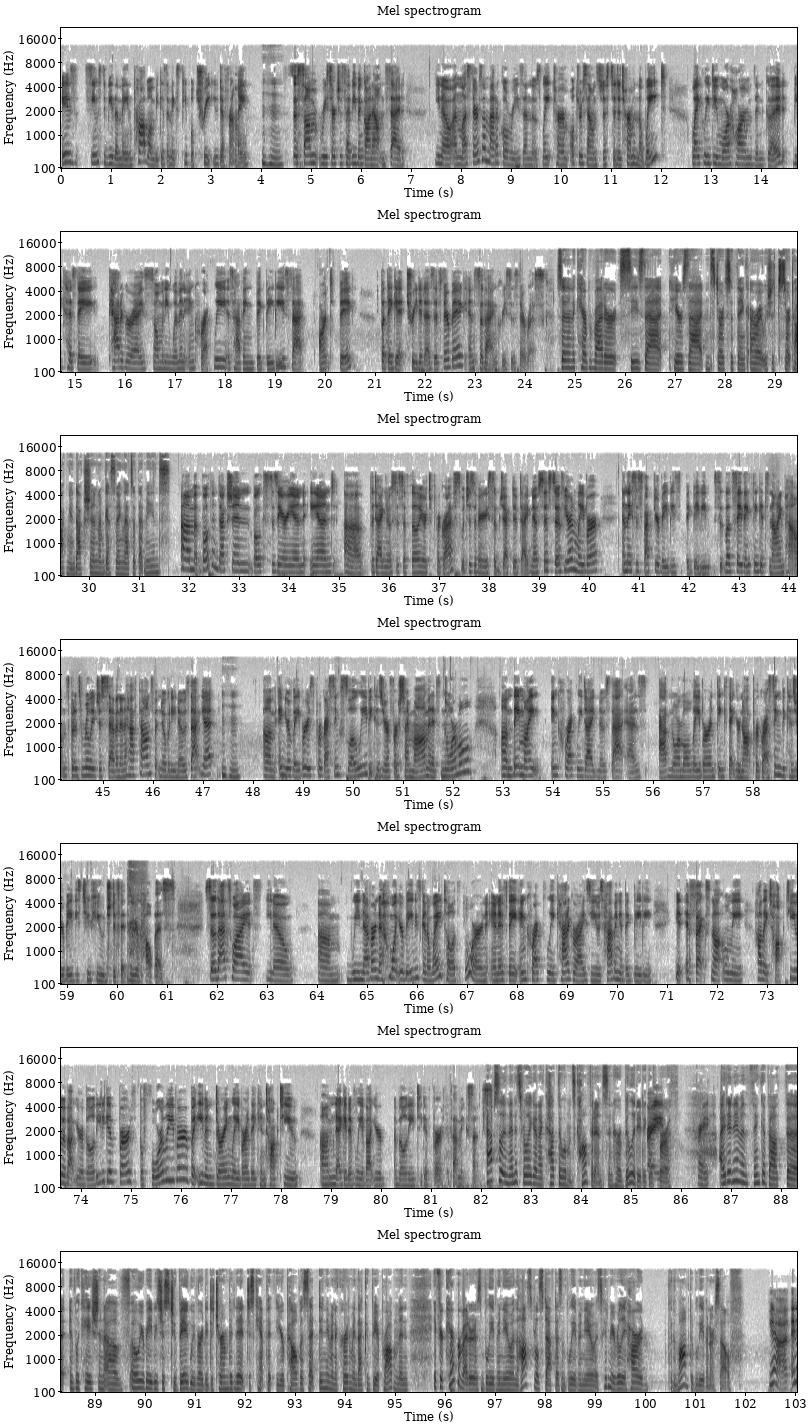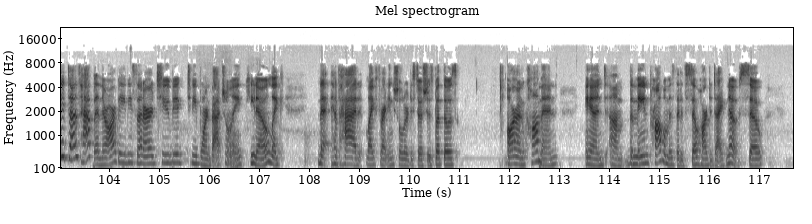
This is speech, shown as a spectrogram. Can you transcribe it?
is seems to be the main problem because it makes people treat you differently. Mm-hmm. So some researchers have even gone out and said you know, unless there's a medical reason, those late term ultrasounds just to determine the weight likely do more harm than good because they categorize so many women incorrectly as having big babies that aren't big but they get treated as if they're big and so that increases their risk. So then the care provider sees that hears that and starts to think all right we should start talking induction. I'm guessing that's what that means um, both induction both cesarean and uh, the diagnosis of failure to progress which is a very subjective diagnosis so if you're in labor and they suspect your baby's big baby. So let's say they think it's nine pounds, but it's really just seven and a half pounds, but nobody knows that yet. Mm-hmm. Um, and your labor is progressing slowly because you're a first time mom and it's normal, um, they might incorrectly diagnose that as abnormal labor and think that you're not progressing because your baby's too huge to fit through your pelvis. So that's why it's, you know, um, we never know what your baby's going to weigh till it's born. And if they incorrectly categorize you as having a big baby, it affects not only how they talk to you about your ability to give birth before labor, but even during labor, they can talk to you um, negatively about your ability to give birth, if that makes sense. Absolutely. And then it's really going to cut the woman's confidence in her ability to right. give birth. Right. I didn't even think about the implication of, oh, your baby's just too big. We've already determined it, just can't fit through your pelvis. That didn't even occur to me that could be a problem. And if your care provider doesn't believe in you and the hospital staff doesn't believe in you, it's going to be really hard for the mom to believe in herself. Yeah, and it does happen. There are babies that are too big to be born vaginally, you know, like that have had life threatening shoulder dystocias, but those are uncommon and um, the main problem is that it's so hard to diagnose. So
